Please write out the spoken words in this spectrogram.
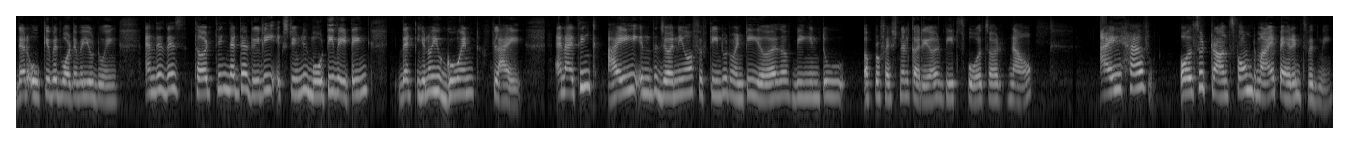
They're okay with whatever you're doing. And there's third thing that they're really extremely motivating. That you know you go and fly. And I think I, in the journey of 15 to 20 years of being into a professional career, be it sports or now, I have also transformed my parents with me.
